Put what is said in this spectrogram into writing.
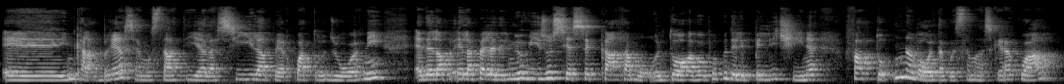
in Calabria, siamo stati alla Sila per quattro giorni ed la, e la pelle del mio viso si è seccata molto, avevo proprio delle pellicine, fatto una volta questa maschera qua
